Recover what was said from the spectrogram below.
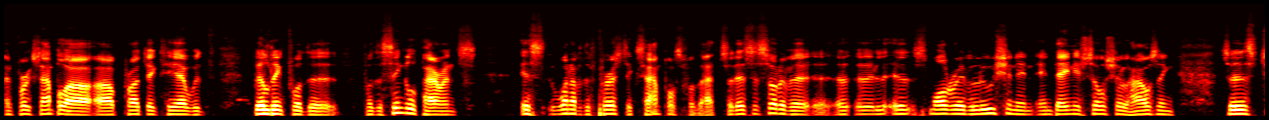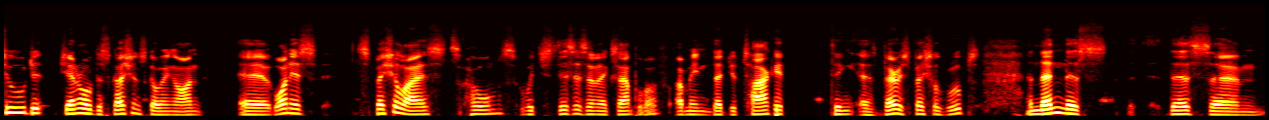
and for example, our, our project here with building for the for the single parents is one of the first examples for that. So there's a sort of a, a, a small revolution in, in Danish social housing. So there's two general discussions going on. Uh, one is specialized homes, which this is an example of. I mean that you targeting as very special groups, and then there's there's um,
